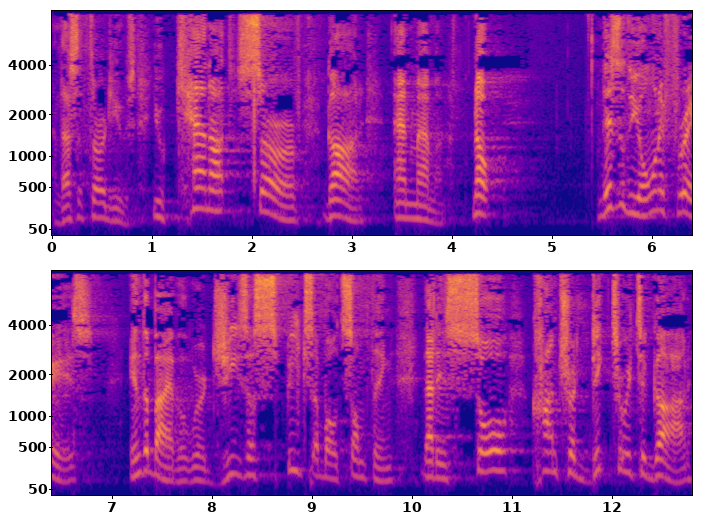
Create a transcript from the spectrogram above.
And that's the third use. You cannot serve God and mammon. Now, this is the only phrase in the Bible where Jesus speaks about something that is so contradictory to God,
